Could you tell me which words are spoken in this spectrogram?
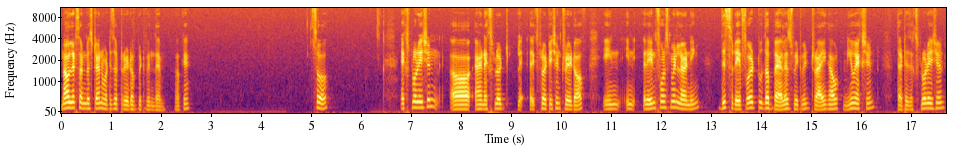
now let's understand what is the trade-off between them okay? So exploration uh, and exploit exploitation trade-off in in reinforcement learning this refer to the balance between trying out new action that is exploration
